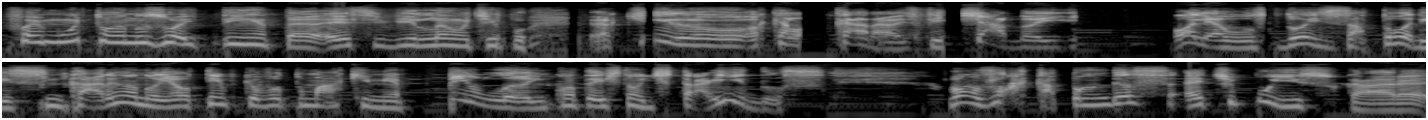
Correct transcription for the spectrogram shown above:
Foi muito anos 80 esse vilão, tipo, aqui, aquela cara fechada aí. Olha, os dois atores se encarando e é o tempo que eu vou tomar aqui minha pílula enquanto eles estão distraídos. Vamos lá, capangas. É tipo isso, cara.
